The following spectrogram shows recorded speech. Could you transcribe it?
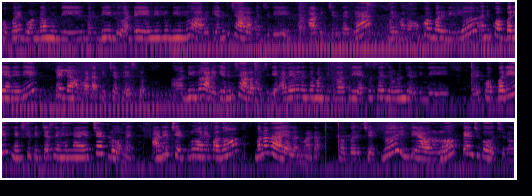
కొబ్బరి బొండం ఉంది మరి నీళ్ళు అంటే ఏ నీళ్ళు? నీళ్ళు ఆరోగ్యానికి చాలా మంచిది. ఆ పిక్చర్ దగ్గర మరి మనం కొబ్బరి నీళ్ళు అని కొబ్బరి అనేది పెట్టామన్నమాట ఆ పిక్చర్ ప్లేస్లో నీళ్ళు ఆరోగ్యానికి చాలా మంచిది. అదేవిధంగా మనకి ఇక్కడ త్రీ ఎక్సర్సైజ్ ఇవ్వడం జరిగింది. మరి కొబ్బరి నెక్స్ట్ పిక్చర్స్ ఏమున్నాయి? చెట్లు ఉన్నాయి. అంటే చెట్లు అనే పదం మనం రాయాలన్నమాట. కొబ్బరి చెట్లు ఇంటి ఆవరణలో పెంచుకోవచ్చును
